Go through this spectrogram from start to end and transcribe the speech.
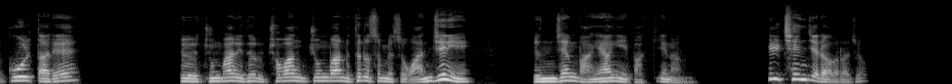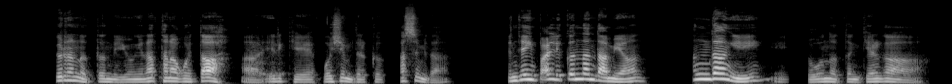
9월 달에 그 중반이 들, 초반, 중반을 들어서면서 완전히 전쟁 방향이 바뀌는 힐체인지라고 그러죠. 그런 어떤 내용이 나타나고 있다. 아, 이렇게 보시면 될 것 같습니다. 전쟁이 빨리 끝난다면 상당히 좋은 어떤 결과,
